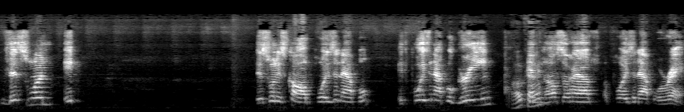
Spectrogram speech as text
This one, it, this one is called Poison Apple. It's Poison Apple Green, and Okay. we also have a Poison Apple Red.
